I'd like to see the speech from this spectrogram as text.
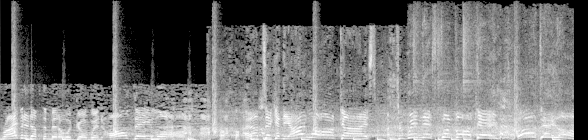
driving it up the middle with Goodwin all day long. and I'm taking the Iowa Hawkeyes to win this football game all day long.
